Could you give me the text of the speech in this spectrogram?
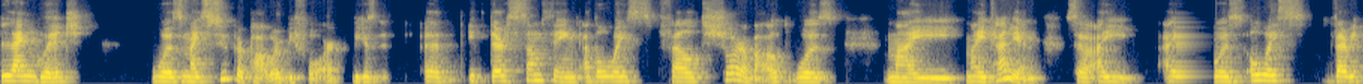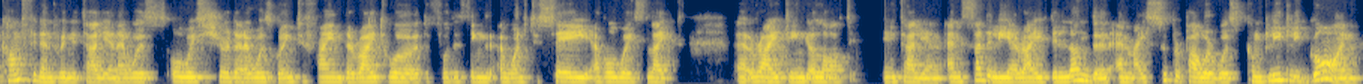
language was my superpower before because uh, if there's something I've always felt sure about was my my Italian. So I I was always very confident with Italian. I was always sure that I was going to find the right word for the thing I wanted to say. I've always liked uh, writing a lot in Italian, and suddenly I arrived in London, and my superpower was completely gone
